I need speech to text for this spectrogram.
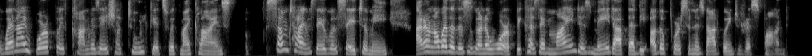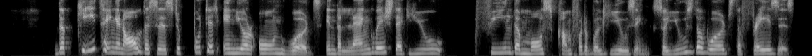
When I work with conversational toolkits with my clients, sometimes they will say to me, I don't know whether this is going to work because their mind is made up that the other person is not going to respond. The key thing in all this is to put it in your own words, in the language that you feel the most comfortable using. So use the words, the phrases.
